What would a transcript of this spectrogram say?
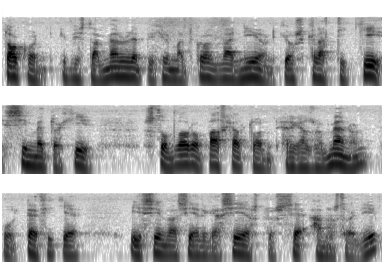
τόκων υφισταμένων επιχειρηματικών δανείων και ως κρατική συμμετοχή στο δώρο Πάσχα των εργαζομένων που τέθηκε η Σύμβαση Εργασίας τους σε αναστολή,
